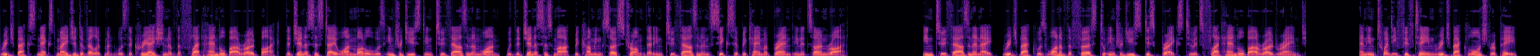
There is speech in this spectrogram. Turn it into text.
Ridgeback's next major development was the creation of the flat handlebar road bike. The Genesis Day 1 model was introduced in 2001, with the Genesis mark becoming so strong that in 2006 it became a brand in its own right. In 2008, Ridgeback was one of the first to introduce disc brakes to its flat handlebar road range and in 2015 Ridgeback launched Rapide,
